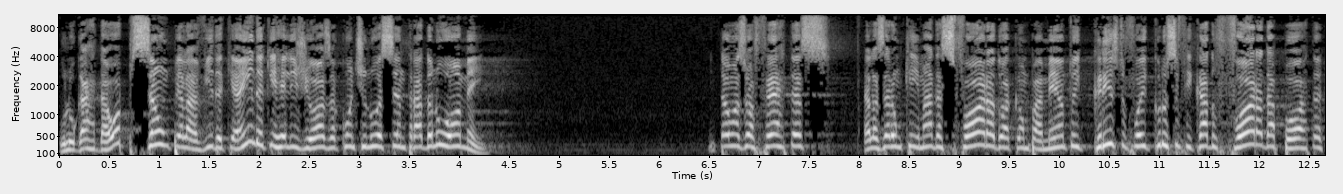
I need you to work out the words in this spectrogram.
o lugar da opção pela vida que, ainda que religiosa, continua centrada no homem. Então as ofertas, elas eram queimadas fora do acampamento e Cristo foi crucificado fora da porta,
